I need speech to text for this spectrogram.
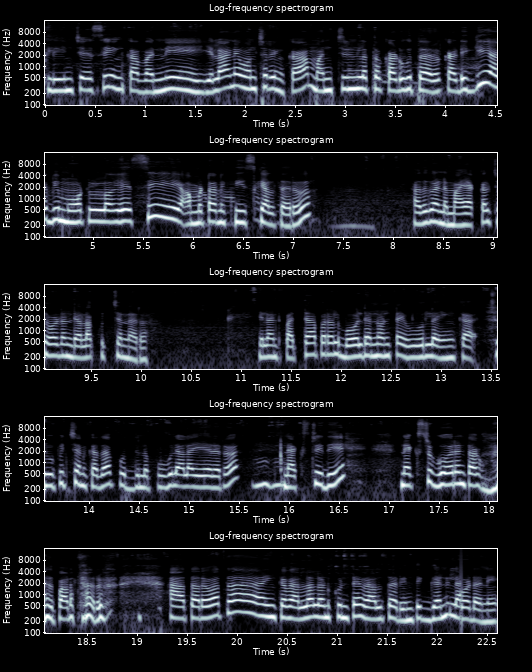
క్లీన్ చేసి ఇంకా అవన్నీ ఇలానే ఉంచరు ఇంకా. మంచినీళ్ళతో కడుగుతారు. కడిగి అవి మూటల్లో వేసి అమ్మటానికి తీసుకెళ్తారు. అదిగోండి మా అక్కలు చూడండి ఎలా కూర్చున్నారు. ఇలాంటి పత్తి వ్యాపారాలు బోల్డ్ అని ఉంటాయి ఊర్లో ఇంకా. చూపించాను కదా పొద్దున్న పువ్వులు ఎలా ఏరారో. నెక్స్ట్ ఇది. నెక్స్ట్ గోరింటాకు మీద పడతారు. ఆ తర్వాత ఇంకా వెళ్ళాలనుకుంటే వెళ్తారు ఇంటికి కానీ లేవడని.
